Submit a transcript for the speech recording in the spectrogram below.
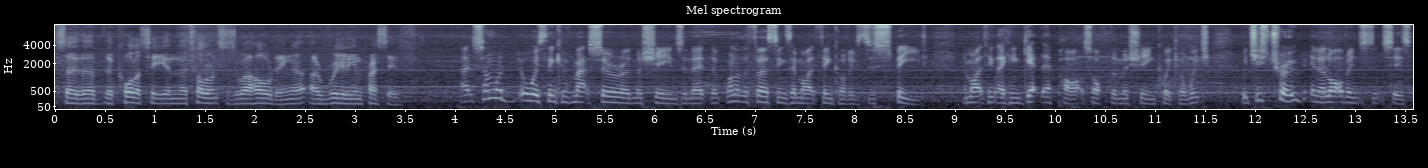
so the, the quality and the tolerances we're holding are, are really impressive. Uh, some would always think of Matsuura machines, and one of the first things they might think of is the speed. They might think they can get their parts off the machine quicker, which which is true in a lot of instances.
